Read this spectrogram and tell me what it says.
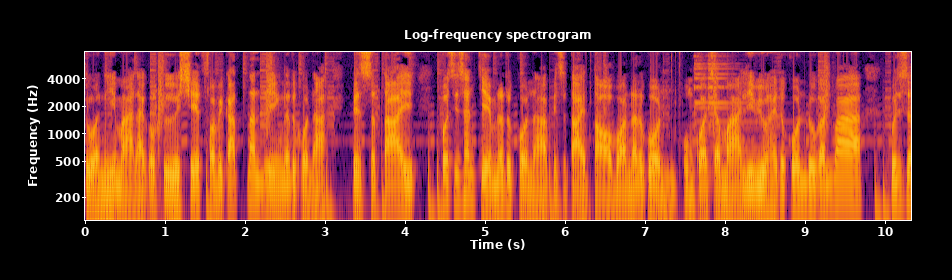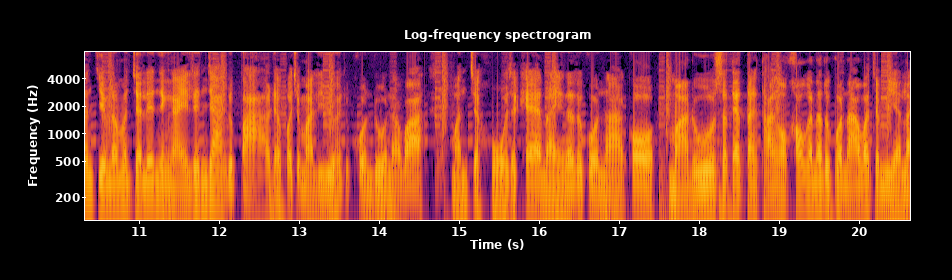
ตัวนี้มานะก็คือเชดฟอร์บิกัสนั่นเองนะทุกคนนะ เป็นสไตล์โพซิชันเกมนะทุกคนนะเป็นสไตล์ต่อบอลนะทุกคน ผมก็จะมารีวิวให้ทุกคนดูกันว่าโพซิชันเกมนั้นมันจะเล่นยังไงเล่นยากหรือเปล่า แล้วก็จะมารีวิวให้ทุกคนดูนะว่า มันจะโหจะแค่ไหนนะทุกคนนะก็มาดูสเตตต่างๆของเขากันนะทุกคนนะว่าจะมีอะไร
